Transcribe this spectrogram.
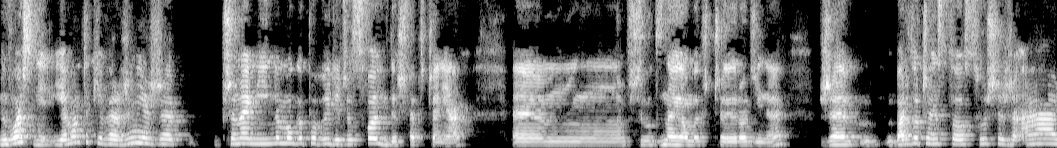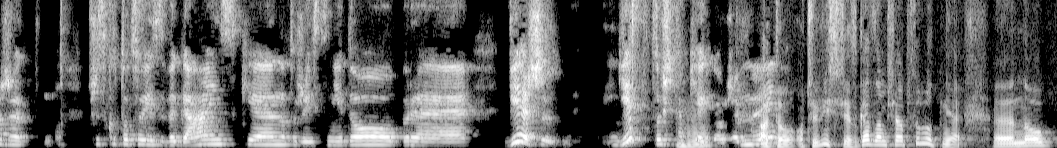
No właśnie, ja mam takie wrażenie, że przynajmniej no mogę powiedzieć o swoich doświadczeniach wśród znajomych czy rodziny, że bardzo często słyszę, że a, że wszystko to, co jest wegańskie, no to, że jest niedobre. Wiesz, jest coś mhm. takiego, mhm. że my. A to oczywiście, zgadzam się absolutnie. E, no,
